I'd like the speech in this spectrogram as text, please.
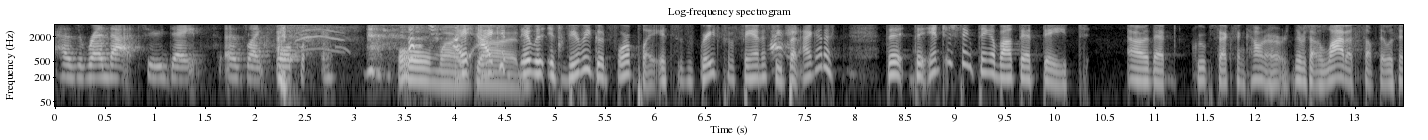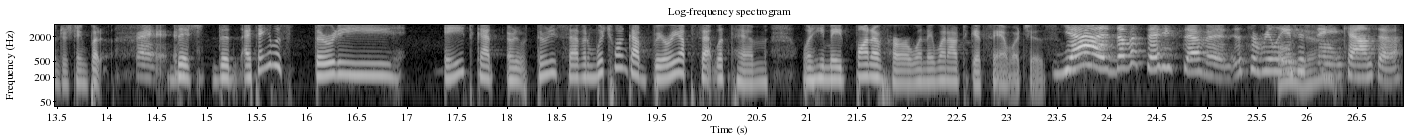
has read that to dates as like foreplay. Oh my I, god! I could, it was, it's very good foreplay. It's great for fantasy, but I gotta, the, the interesting thing about that date, or that group sex encounter, there was a lot of stuff that was interesting, but Right. the, the, I think it was 38 got, or 37, which one got very upset with him when he made fun of her when they went out to get sandwiches? yeah, number thirty seven. It's a really Oh, interesting yeah. encounter.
